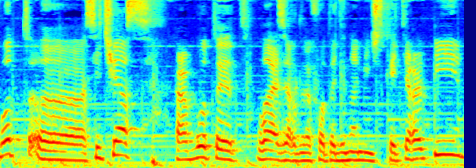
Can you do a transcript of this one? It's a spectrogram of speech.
Вот э, сейчас работает лазер для фотодинамической терапии.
